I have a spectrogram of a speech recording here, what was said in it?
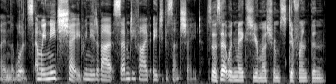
in the woods. And we need shade. We need about 75, 80% shade. So is that what makes your mushrooms different than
